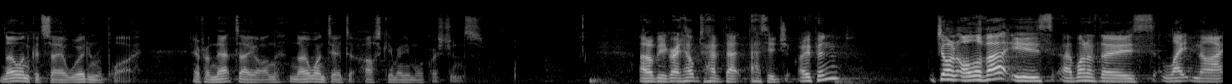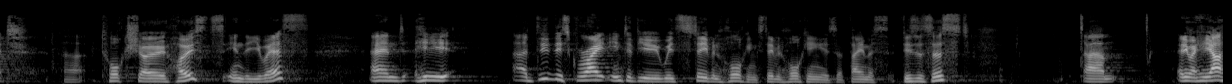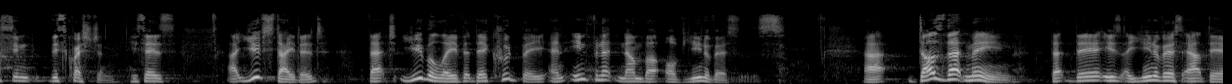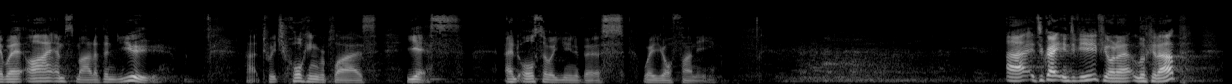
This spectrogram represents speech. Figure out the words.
No one could say a word in reply, and from that day on, no one dared to ask him any more questions. It'll be a great help to have that passage open. John Oliver is uh, one of those late night uh, talk show hosts in the US, and he uh, did this great interview with Stephen Hawking. Stephen Hawking is a famous physicist. Um, anyway, he asks him this question. He says, uh, You've stated that you believe that there could be an infinite number of universes. Uh, does that mean that there is a universe out there where I am smarter than you? Uh, to which Hawking replies, Yes, and also a universe where you're funny. Uh, it's a great interview if you want to look it up.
